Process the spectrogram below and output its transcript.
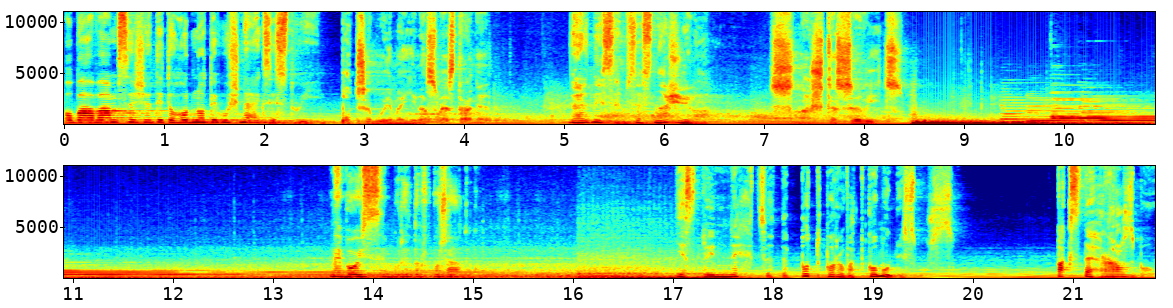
Obávám se, že tyto hodnoty už neexistují. Potřebujeme ji na své straně. Velmi jsem se snažila. Snažte se víc. Neboj se, bude to v pořádku. Jestli nechcete podporovat komunismus, pak jste hrozbou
